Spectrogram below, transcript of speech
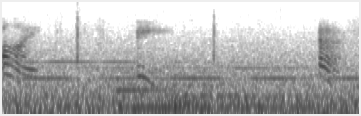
I, B, F.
